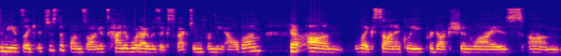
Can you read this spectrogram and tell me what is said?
to me, it's like it's just a fun song. It's kind of what I was expecting from the album. Yeah. Um, like sonically, production wise, um,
